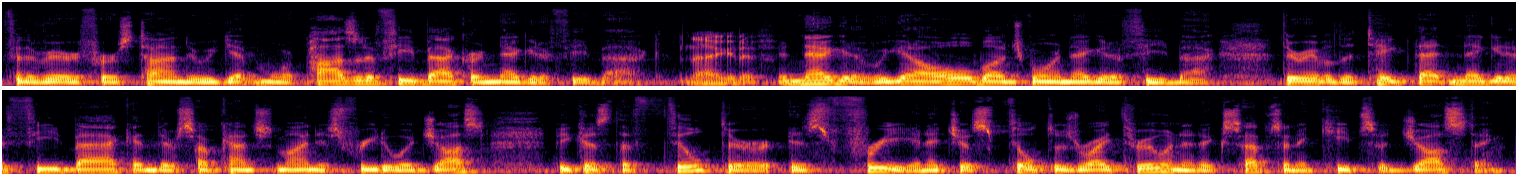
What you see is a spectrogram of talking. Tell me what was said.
for the very first time, do we get more positive feedback or negative feedback? Negative. Negative. We get a whole bunch more negative feedback. They're able to take that negative feedback and their subconscious mind is free to adjust because the filter is free and it just filters right through and it accepts and it keeps adjusting.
